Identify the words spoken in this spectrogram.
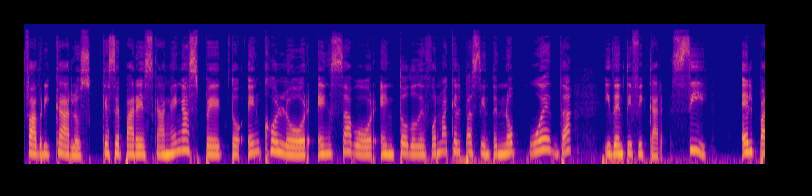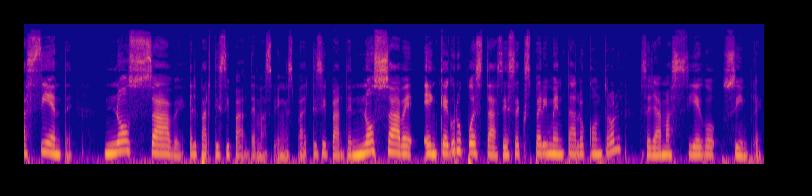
fabricarlos que se parezcan en aspecto, en color, en sabor, en todo, de forma que el paciente no pueda identificar si el paciente no sabe, el participante más bien es participante, no sabe en qué grupo está, si es experimental o control, se llama ciego simple.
